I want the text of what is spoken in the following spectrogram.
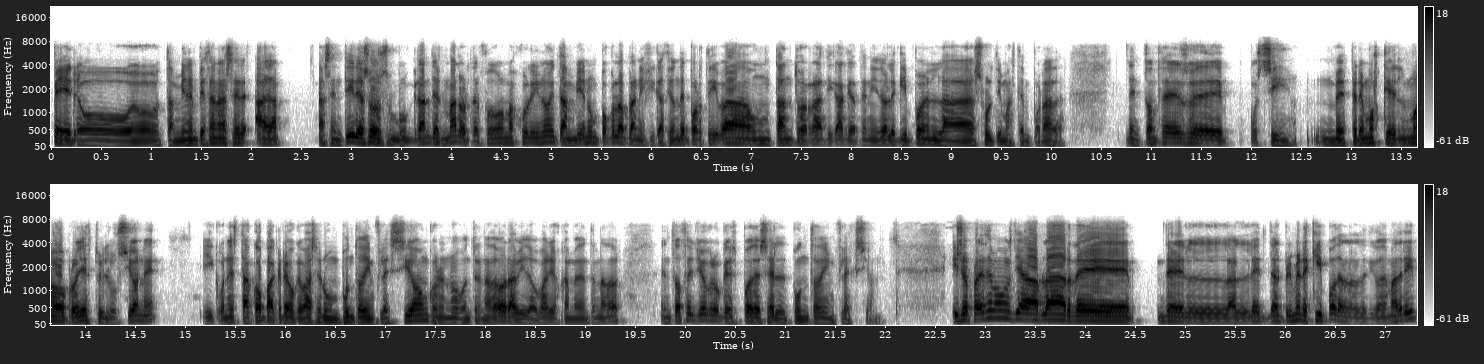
pero también empiezan a ser... A, a sentir esos grandes malos del fútbol masculino y también un poco la planificación deportiva un tanto errática que ha tenido el equipo en las últimas temporadas. Entonces, eh, pues sí, esperemos que el nuevo proyecto ilusione y con esta copa creo que va a ser un punto de inflexión con el nuevo entrenador, ha habido varios cambios de entrenador, entonces yo creo que puede ser el punto de inflexión. Y si os parece, vamos ya a hablar del, del primer equipo del Atlético de Madrid.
